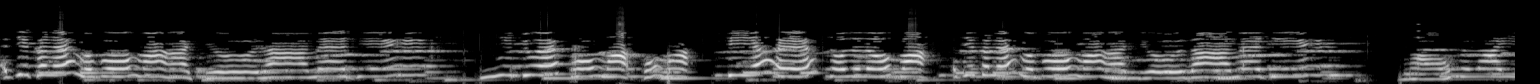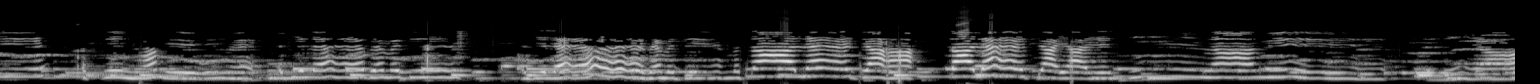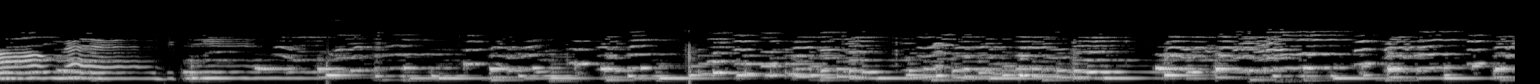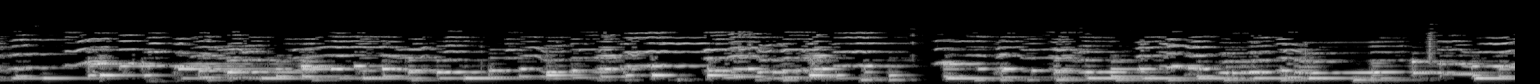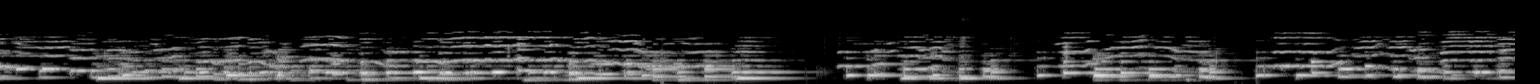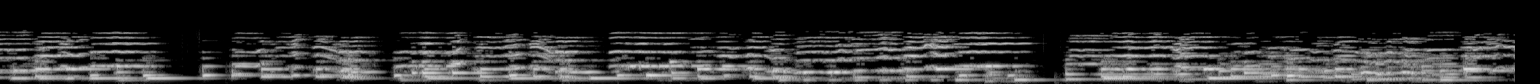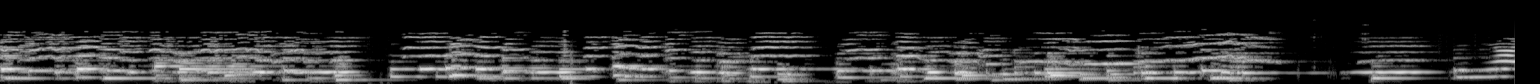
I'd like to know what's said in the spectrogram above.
အပြစ်ခလဲမပေါ်မှာကျူလာမယ်ရှင်မြေတွဲပေါ်မှာပေါ်မှာရှင်ရဲ့ခေါ်လိုပါအပြစ်ခလဲမပေါ်မှာကျူလာမယ်ရှင် မောင်မလာရင်အပြင်းနွမ်းနေမဲ့အပြစ်လည်းပဲမတင်အပြစ်လည်းပဲမတင်မသားလဲကြသားလဲကြရရဲ့ရှင်လာမင်းလင်းရောက်မဲ့ဒီကပ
